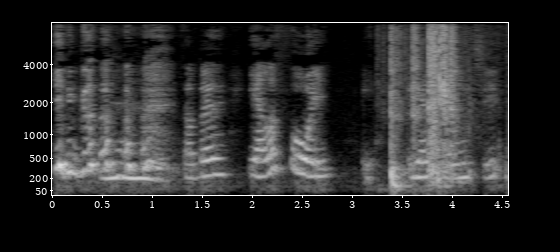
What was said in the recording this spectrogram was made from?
comigo. Só pra... E ela foi. E, a gente.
